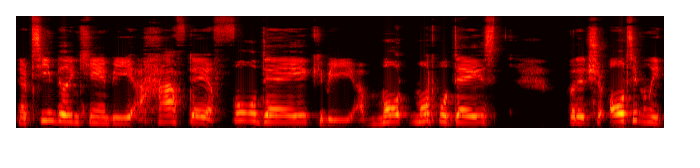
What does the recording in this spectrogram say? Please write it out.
Now, team building can be a half day, a full day, it could be mul- multiple days, but it should ultimately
